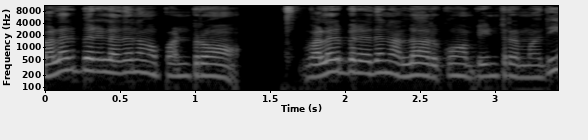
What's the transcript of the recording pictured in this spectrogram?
வளர்பிறையில் தான் நம்ம பண்ணுறோம் வளர்பிறை தான் நல்லா இருக்கும் அப்படின்ற மாதிரி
